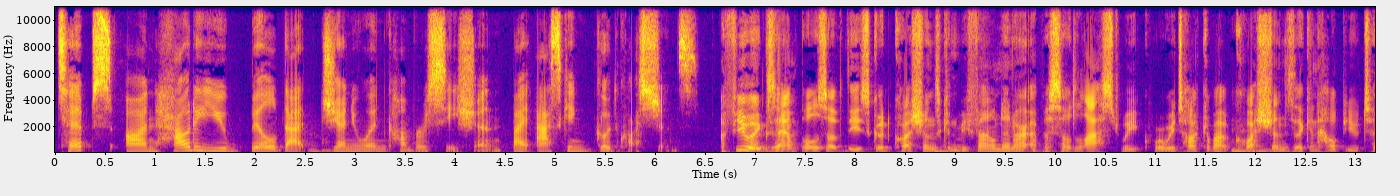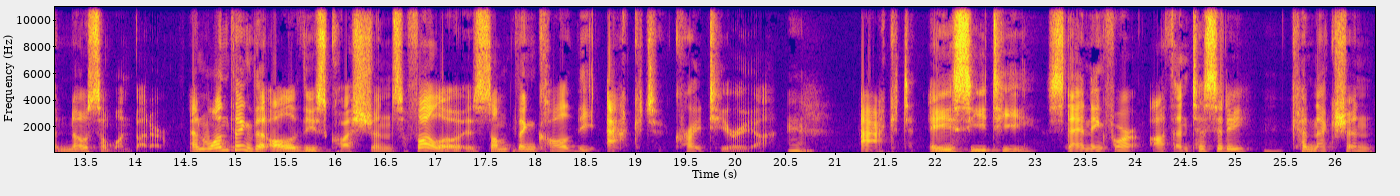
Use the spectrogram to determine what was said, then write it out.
tips on how do you build that genuine conversation by asking good questions. A few examples of these good questions can be found in our episode last week, where we talk about mm. questions that can help you to know someone better. And one thing that all of these questions follow is something called the ACT criteria. Mm. ACT, ACT, standing for authenticity, mm. connection,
